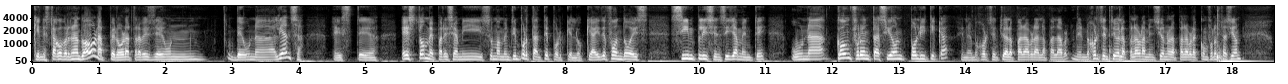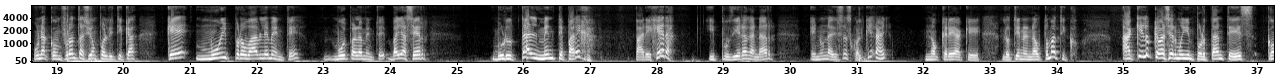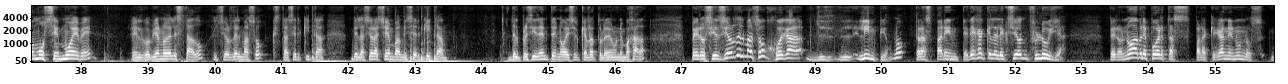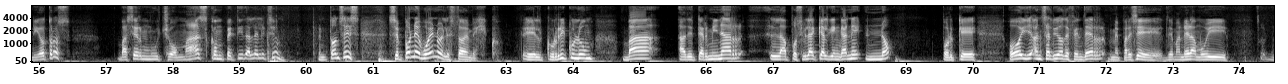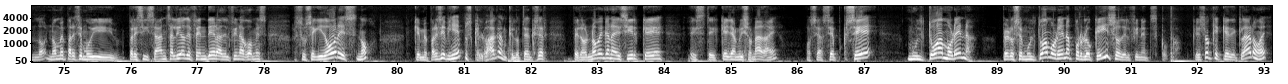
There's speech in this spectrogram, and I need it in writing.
quien está gobernando ahora, pero ahora a través de un de una alianza. Este, esto me parece a mí sumamente importante porque lo que hay de fondo es simple y sencillamente una confrontación política, en el mejor sentido de la palabra, la palabra, en el mejor sentido de la palabra menciono la palabra confrontación, una confrontación política que muy probablemente, muy probablemente vaya a ser brutalmente pareja, parejera, y pudiera ganar en una de esas cualquiera, ¿eh? no crea que lo tienen en automático. Aquí lo que va a ser muy importante es cómo se mueve el gobierno del estado, el señor Del Mazo, que está cerquita de la señora Sheinbaum y cerquita del presidente, no va a decir que al rato le den una embajada, pero si el señor Del Mazo juega limpio, ¿no? Transparente, deja que la elección fluya, pero no abre puertas para que ganen unos ni otros, va a ser mucho más competida la elección. Entonces, se pone bueno el Estado de México. El currículum va a determinar la posibilidad de que alguien gane, no, porque hoy han salido a defender, me parece de manera muy, no, no, me parece muy precisa, han salido a defender a Delfina Gómez sus seguidores, ¿no? Que me parece bien, pues que lo hagan, que lo tengan que hacer, pero no vengan a decir que, este, que ella no hizo nada, ¿eh? O sea, se, multó a Morena, pero se multó a Morena por lo que hizo Delfina Texcoco, que eso que quede claro, ¿eh?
